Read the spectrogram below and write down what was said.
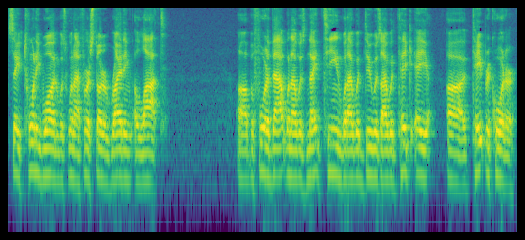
say 21 was when I first started writing a lot. Uh, before that, when I was 19, what I would do is I would take a uh, tape recorder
